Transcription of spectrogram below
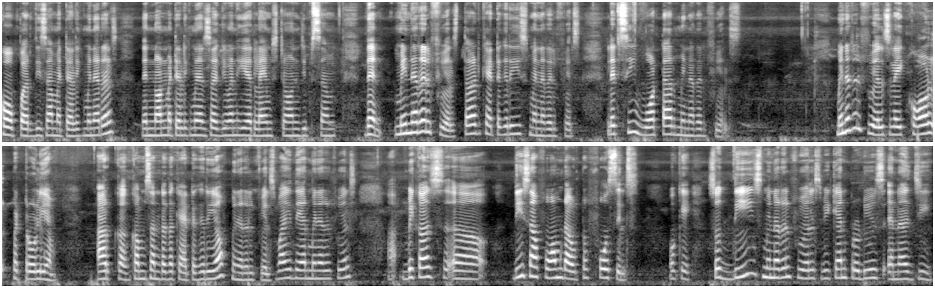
copper. These are metallic minerals. Then non-metallic minerals are given here limestone gypsum. Then mineral fuels. Third category is mineral fuels. Let's see what are mineral fuels. Mineral fuels like coal petroleum are comes under the category of mineral fuels. Why they are mineral fuels? Uh, because uh, these are formed out of fossils. Okay. So these mineral fuels we can produce energy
